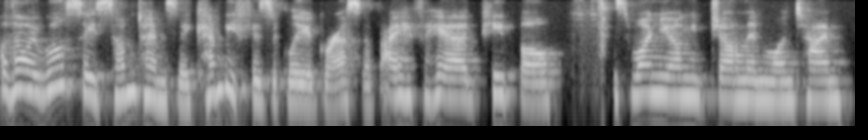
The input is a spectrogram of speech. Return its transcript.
Although I will say sometimes they can be physically aggressive. I have had people, this one young gentleman one time,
